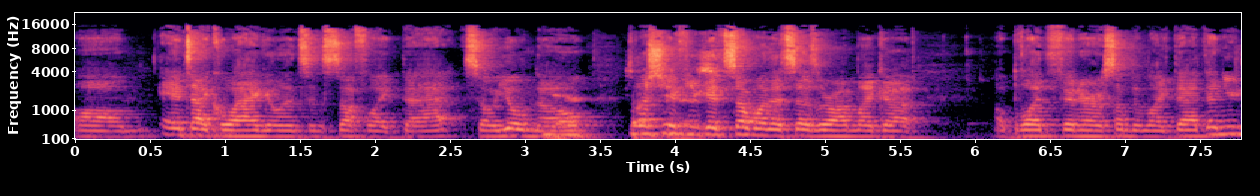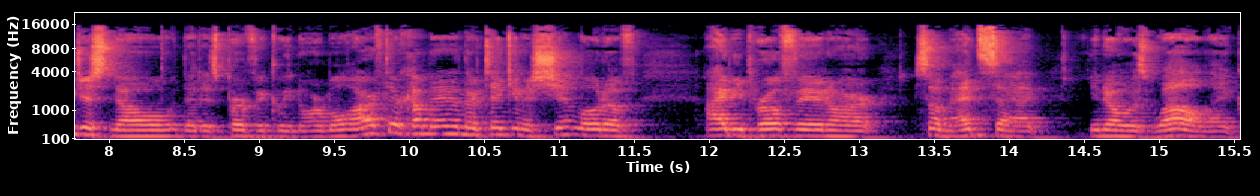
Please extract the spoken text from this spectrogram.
um, anticoagulants and stuff like that. So you'll know, yeah, especially if you get someone that says they're on like a, a blood thinner or something like that, then you just know that it's perfectly normal. Or if they're coming in and they're taking a shitload of ibuprofen or some NSAID, you know, as well, like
